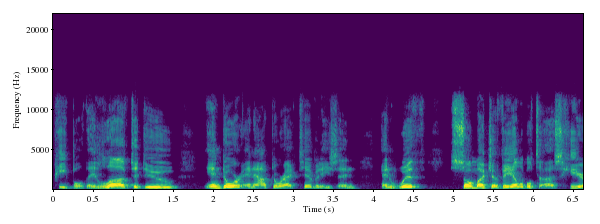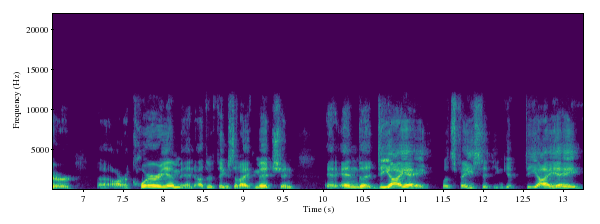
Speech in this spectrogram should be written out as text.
people. They love to do indoor and outdoor activities, and and with so much available to us here, uh, our aquarium and other things that I've mentioned, and, and the DIA. Let's face it, you can get DIA.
